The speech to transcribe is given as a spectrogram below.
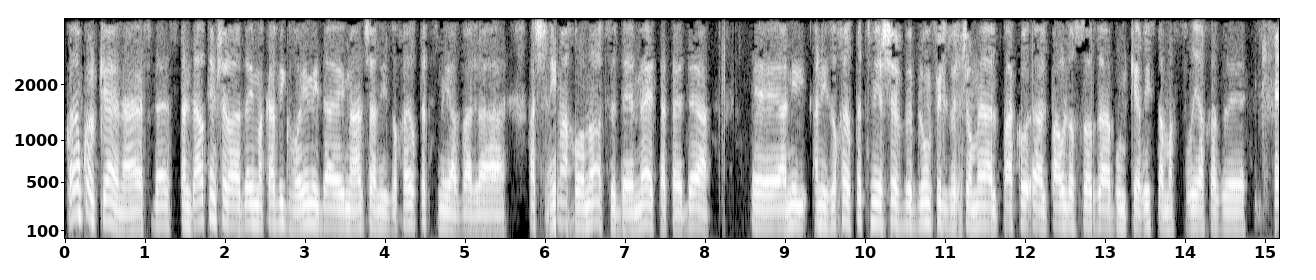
קודם כל כן, הסטנדרטים של אוהדי מכבי גבוהים מדי מאז שאני זוכר את עצמי, אבל uh, השנים האחרונות זה באמת, אתה יודע, uh, אני, אני זוכר את עצמי יושב בבלומפילד ושומע על, פאקו, על פאולו סוזה הבונקריסט המסריח הזה, כן.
